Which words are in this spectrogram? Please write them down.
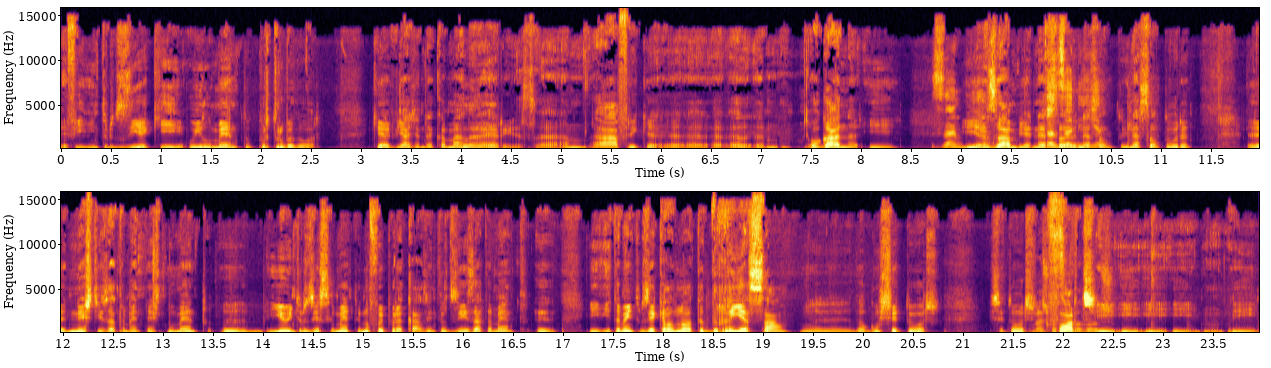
enfim, introduzi aqui o elemento perturbador, que é a viagem da Kamala Harris à, à África, ao Ghana e, e a Zâmbia nessa, nessa, nessa altura, eh, neste, exatamente neste momento, eh, e eu introduzi esse elemento, e não foi por acaso, introduzi exatamente, eh, e, e também introduzi aquela nota de reação eh, de alguns setores, setores Mais fortes e, e-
